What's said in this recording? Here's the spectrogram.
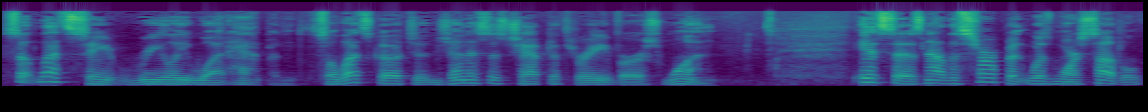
So let's see really what happened. So let's go to Genesis chapter 3, verse 1. It says, Now the serpent was more subtle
